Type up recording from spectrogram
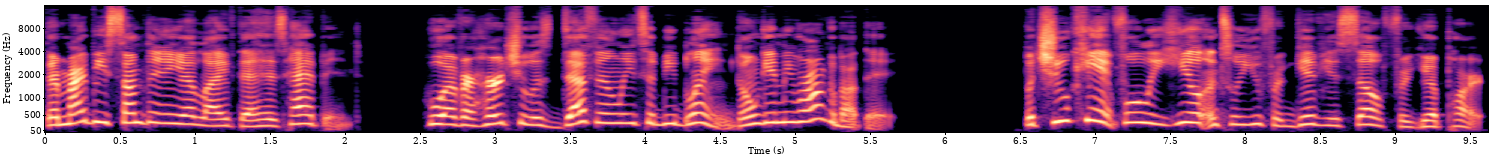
There might be something in your life that has happened. Whoever hurt you is definitely to be blamed. Don't get me wrong about that. But you can't fully heal until you forgive yourself for your part.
